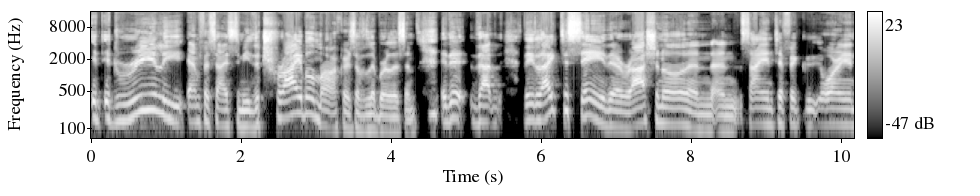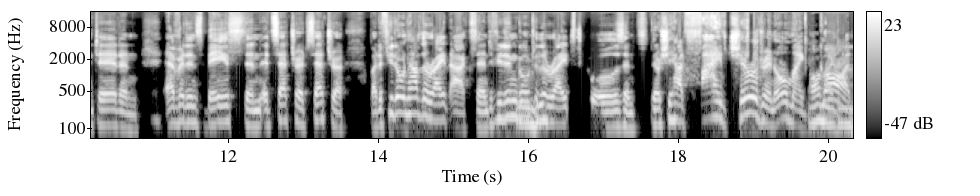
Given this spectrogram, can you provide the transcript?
it, it really emphasized to me the tribal markers of liberalism. It, it, that they like to say they're rational and and scientifically oriented and evidence based and etc. etc. But if you don't have the right accent, if you didn't go mm-hmm. to the right schools, and you know, she had five children. Oh my oh god!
